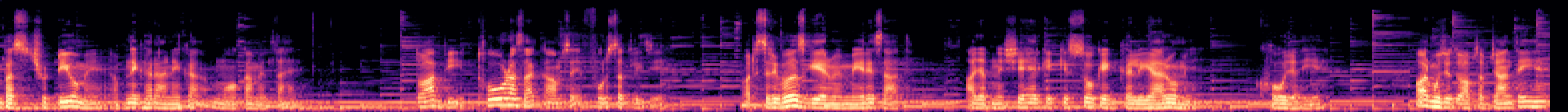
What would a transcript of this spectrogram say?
बस छुट्टियों में अपने घर आने का मौका मिलता है। तो आप भी थोड़ा सा काम से फुर्सत लीजिए। और इस रिवर्स गियर में मेरे साथ आज अपने शहर के किस्सों के गलियारों में खो जाइए। और मुझे तो आप सब जानते ही हैं,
